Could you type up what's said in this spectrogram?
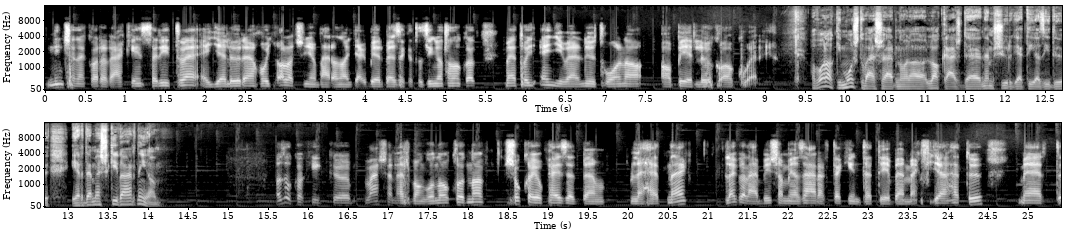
nincsenek arra rákényszerítve egyelőre, hogy alacsonyabb áron adják bérbe ezeket az ingatlanokat, mert hogy ennyivel nőtt volna a bérlők alkuereje. Ha valaki most vásárol a lakást, de nem sürgeti az idő, érdemes kivárnia? Azok, akik vásárlásban gondolkodnak, sokkal jobb helyzetben lehetnek, legalábbis ami az árak tekintetében megfigyelhető, mert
